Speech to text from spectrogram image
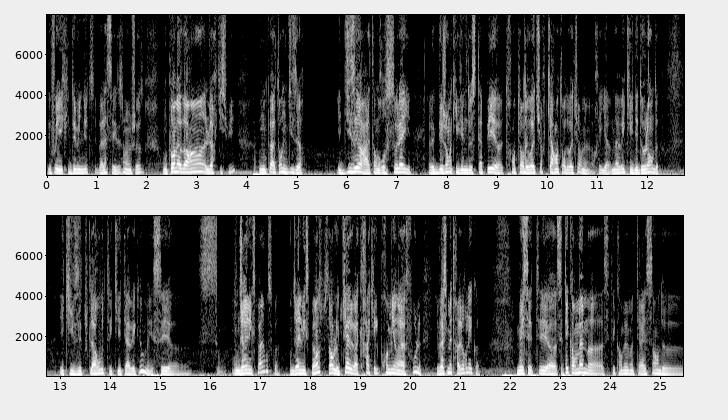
Des fois, il y a écrit 2 minutes. Ben là, c'est exactement la même chose. On peut en avoir un l'heure qui suit, ou on peut attendre 10 heures. Et 10 heures à attendre au soleil avec des gens qui viennent de se taper 30 euh, heures de voiture, 40 heures de voiture. Il y en avait qui venaient d'Hollande et qui faisaient toute la route et qui étaient avec nous, mais c'est, euh, on dirait une expérience, quoi. On dirait une expérience pour savoir lequel va craquer le premier dans la foule. Il va se mettre à hurler, quoi. Mais c'était, euh, c'était quand même, quand même intéressant de.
